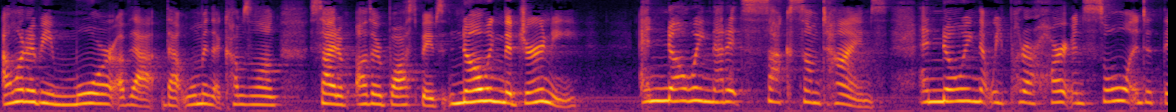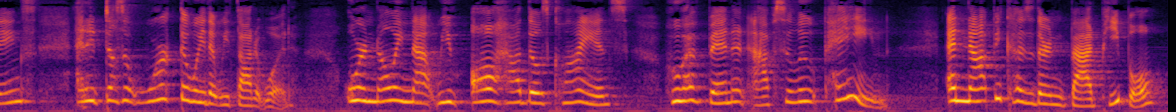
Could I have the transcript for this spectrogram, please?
I want to be more of that that woman that comes alongside of other boss babes, knowing the journey and knowing that it sucks sometimes and knowing that we put our heart and soul into things and it doesn't work the way that we thought it would. Or knowing that we've all had those clients who have been an absolute pain. And not because they're bad people,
